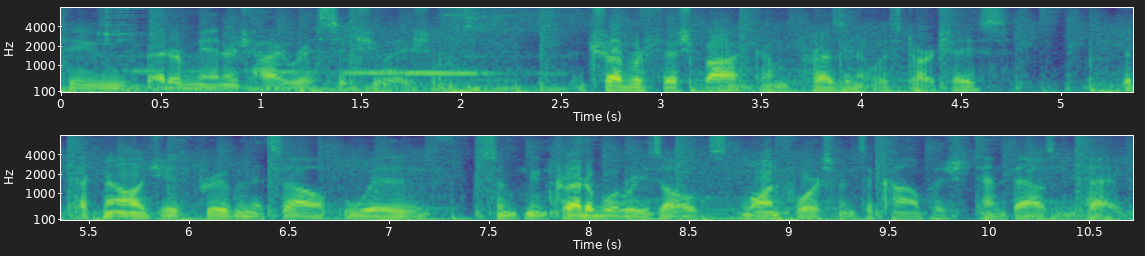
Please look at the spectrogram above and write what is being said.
to better manage high-risk situations. Trevor Fischbach, I'm president with StarChase. The technology has proven itself with some incredible results. Law enforcement's accomplished 10,000 tags.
